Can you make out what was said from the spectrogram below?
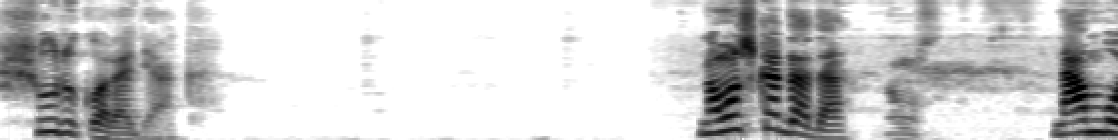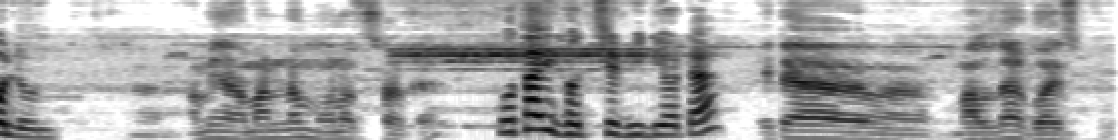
শুরু করা যাক। নমস্কার দাদা। নমস্কার। নাম বলুন। হ্যাঁ, আমি আমার নাম মনোজ সরকার। কোথায় হচ্ছে ভিডিওটা? এটা মালদার গয়েশপুর।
